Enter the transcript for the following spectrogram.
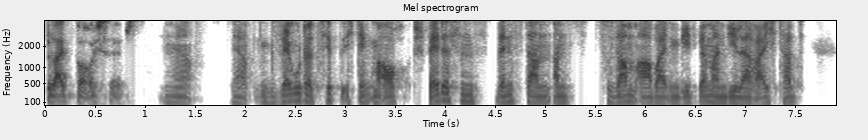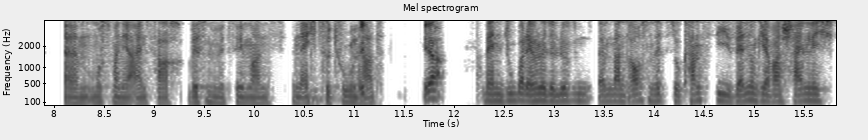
bleibt bei euch selbst. Ja. Ja, ein sehr guter Tipp. Ich denke mal auch spätestens, wenn es dann ans Zusammenarbeiten geht, wenn man einen Deal erreicht hat, ähm, muss man ja einfach wissen, mit wem man es in echt zu tun hat. Ja. Wenn du bei der Höhle der Löwen ähm, dann draußen sitzt, du kannst die Sendung ja wahrscheinlich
